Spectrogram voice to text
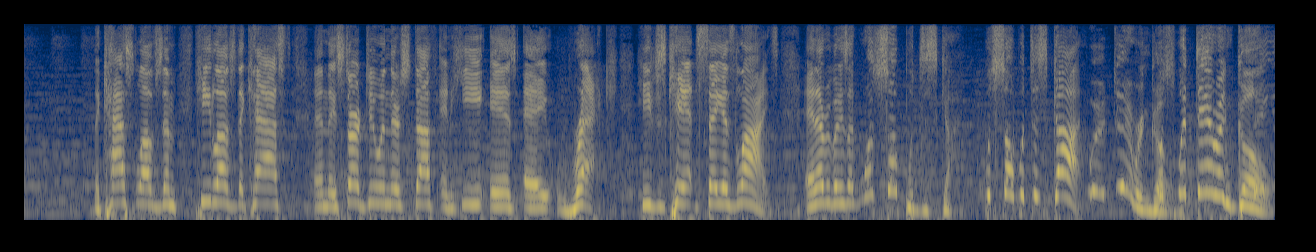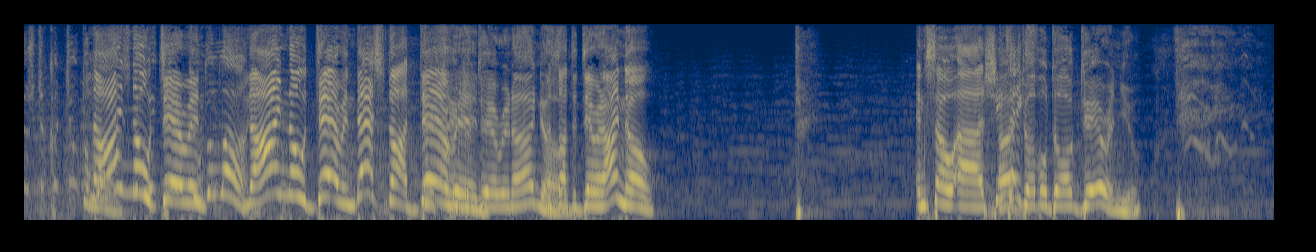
The cast loves him. He loves the cast. And they start doing their stuff, and he is a wreck. He just can't say his lines. And everybody's like, What's up with this guy? What's up with this guy? Where'd Darren go? What's where Darren go? They used to do the No, I know We Darren. Do the line. No, I know Darren. That's not This ain't Darren. the Darren I know. That's not the Darren I know. and so uh, she I takes double dog Darren you.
